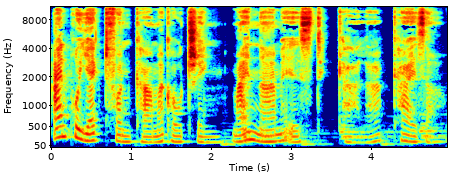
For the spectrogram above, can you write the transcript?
Ein Projekt von Karma Coaching. Mein Name ist Carla Kaiser.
